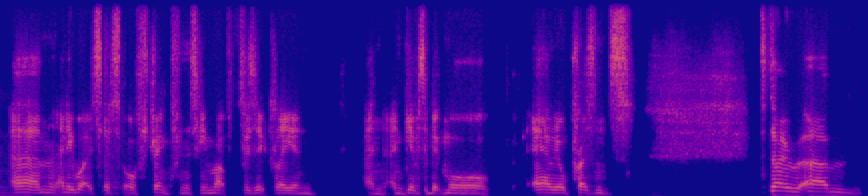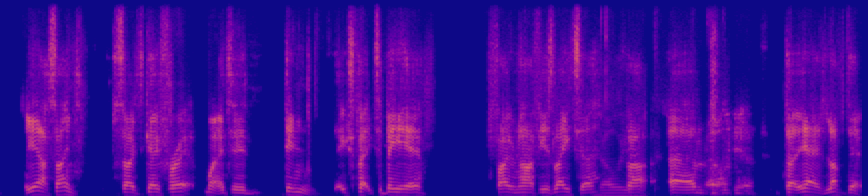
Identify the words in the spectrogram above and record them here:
mm. um, and he wanted to sort of strengthen the team up physically and and and give us a bit more aerial presence. So um, yeah, I signed. Decided to go for it. Wanted to. Didn't expect to be here five and a half years later, oh, yeah. but um, oh, yeah. But yeah, loved it.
